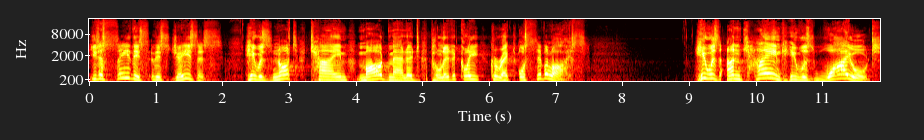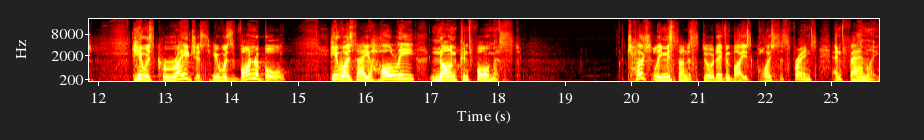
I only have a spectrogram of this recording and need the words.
you just see this, this Jesus. He was not tame, mild mannered, politically correct, or civilized. He was untamed. He was wild. He was courageous. He was vulnerable. He was a holy nonconformist, totally misunderstood even by his closest friends and family.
